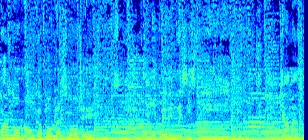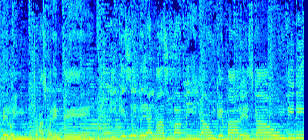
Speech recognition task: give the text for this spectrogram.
cuando ronca por las noches? ¿Cómo pueden resistir? Ya más pelo y mucho más frente y que se crea el más papi aunque parezca un tití.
